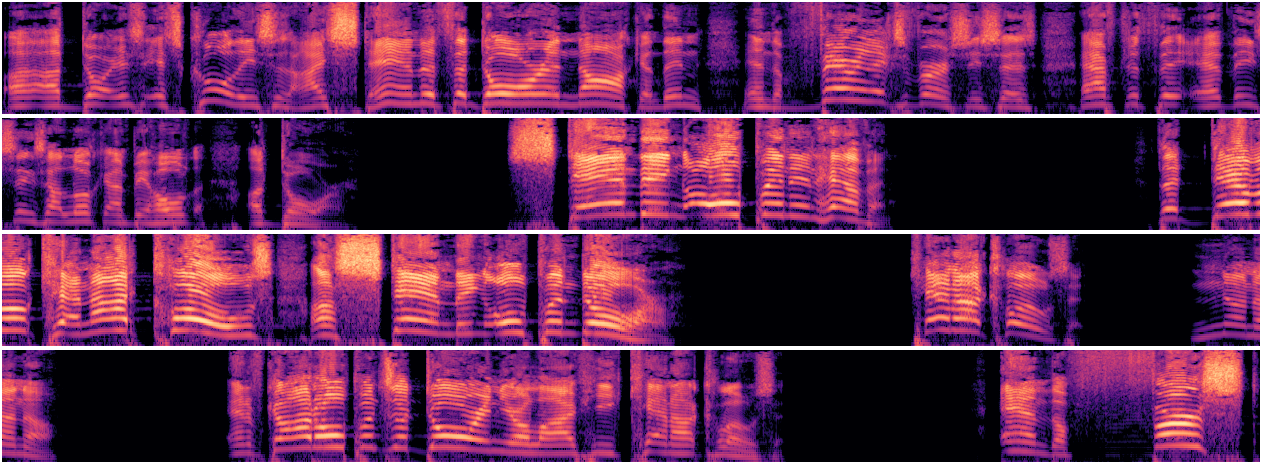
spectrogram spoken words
a, a door. It's, it's, cool. He says, I stand at the door and knock. And then in the very next verse, he says, After th- uh, these things I look, and behold, a door. Standing open in heaven. The devil cannot close a standing open door. Cannot close it. No, no, no. And if God opens a door in your life, he cannot close it. And the first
